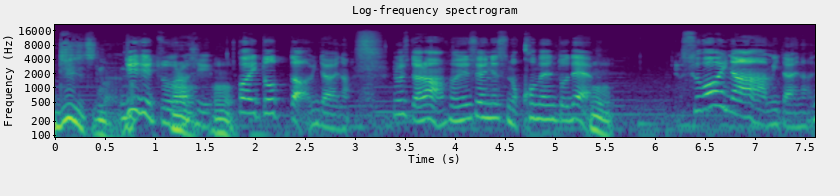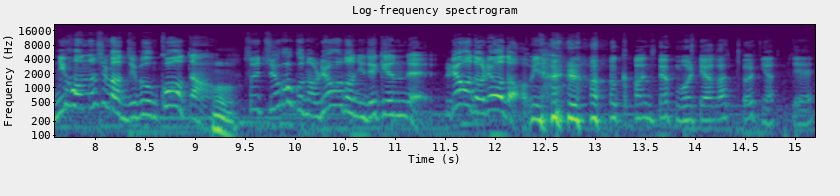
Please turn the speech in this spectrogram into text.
事実なんやな。事実らしい、買い取ったみたいな。そしたらその SNS のコメントで「うんすごいな」みたいな「日本の島自分買うたん、うん。それ中国の領土にできんで。領土領土」みたいな感盛り上がっとんやって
